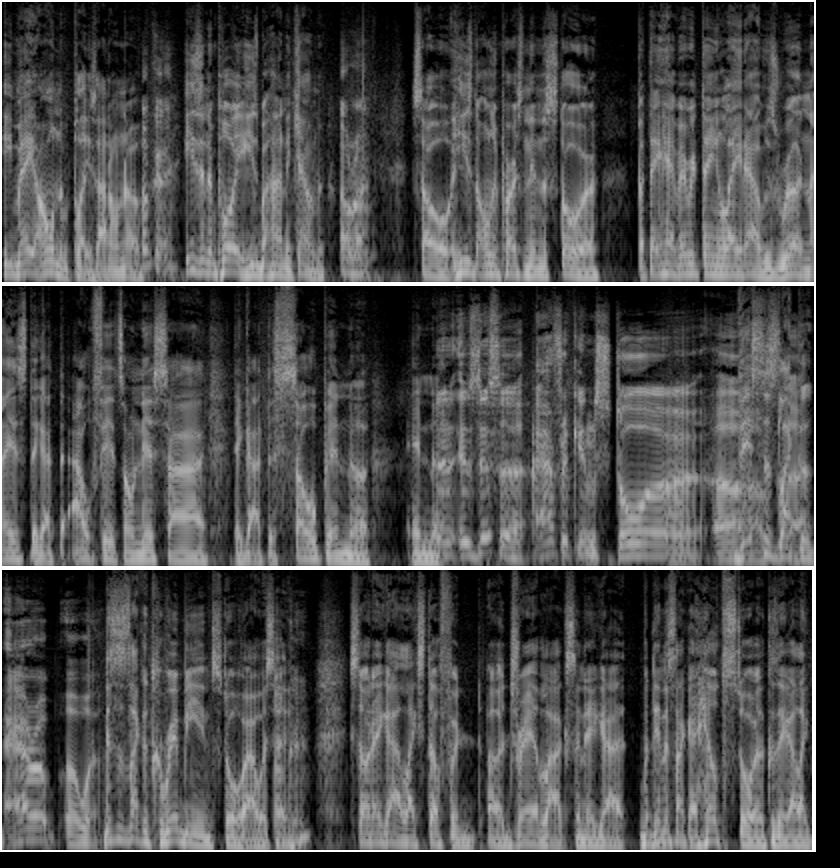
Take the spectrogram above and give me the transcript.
He may own the place. I don't know. Okay. He's an employee. He's behind the counter. All right. So he's the only person in the store, but they have everything laid out. It was real nice. They got the outfits on this side. They got the soap and the and the, is this a African store? Uh, This is like uh, a- Arab or what? this is like a Caribbean store, I would say. Okay. So they got like stuff for uh, dreadlocks, and they got, but then it's like a health store because they got like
